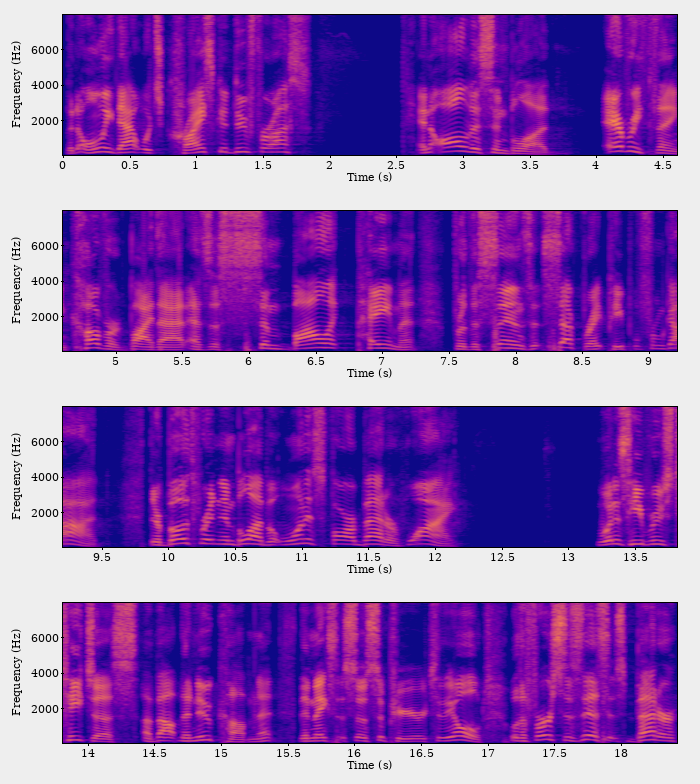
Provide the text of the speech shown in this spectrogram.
but only that which Christ could do for us. And all this in blood, everything covered by that as a symbolic payment for the sins that separate people from God. They're both written in blood, but one is far better. Why? What does Hebrews teach us about the new covenant that makes it so superior to the old? Well, the first is this it's better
